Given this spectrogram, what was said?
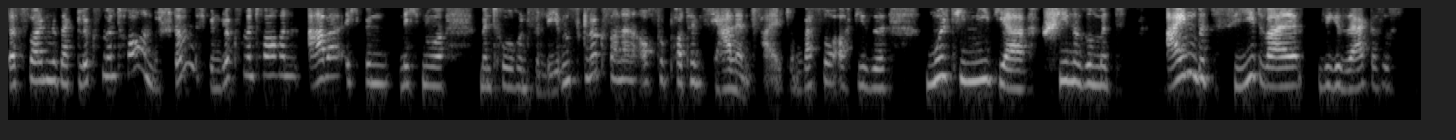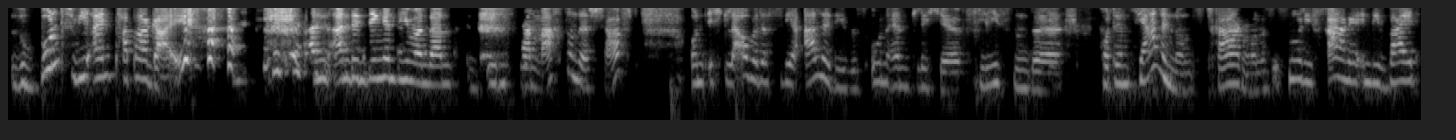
hast vorhin gesagt, Glücksmentorin, das stimmt, ich bin Glücksmentorin, aber ich bin nicht nur Mentorin für Lebensglück, sondern auch für Potenzialentfaltung, was so auch diese Multimedia-Schiene so mit einbezieht, weil, wie gesagt, das ist so bunt wie ein Papagei an, an den Dingen, die man dann eben dann macht und erschafft. Und ich glaube, dass wir alle dieses unendliche, fließende Potenzial in uns tragen. Und es ist nur die Frage, inwieweit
